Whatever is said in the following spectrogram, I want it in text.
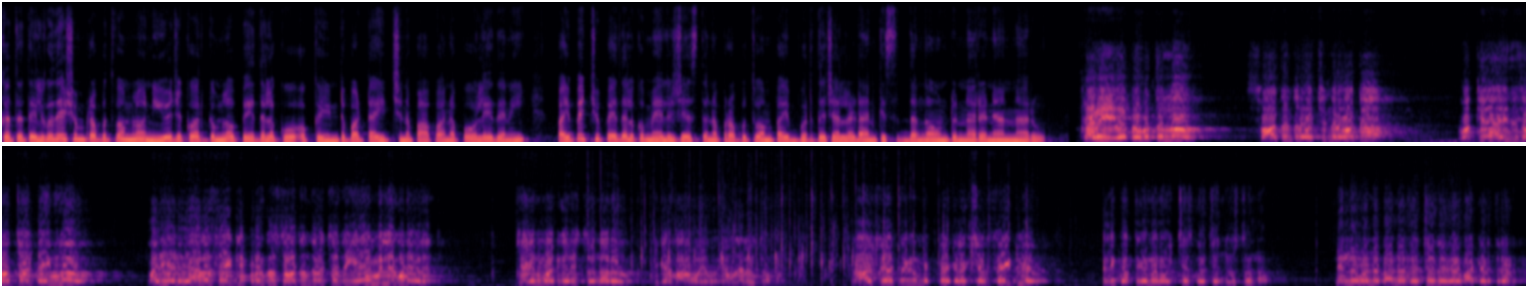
గత తెలుగుదేశం ప్రభుత్వంలో నియోజకవర్గంలో పేదలకు ఒక్క ఇంటి పట్టా ఇచ్చిన పాపాన పోలేదని పైపెచ్చు పేదలకు మేలు చేస్తున్న ప్రభుత్వంపై బురద చల్లడానికి సిద్ధంగా ఉంటున్నారని అన్నారు. కానీ ఏ ప్రభుత్వంలో స్వాతంత్రం వచ్చిన తర్వాత ఒకే ఐదు సంవత్సరాల టైంలో పదిహేడు వేల సైట్లు ఇప్పటివరకు స్వాతంత్రం వచ్చినంత ఏ ఎమ్మెల్యే కూడా ఇవ్వలేదు. జగన్మోహన్ గారు ఇస్తున్నారు ఇక్కడ మనం ఇవ్వగలుగుతాం. రాష్ట్ర వ్యాప్తంగా ముప్పై లక్షల సైట్లు మళ్ళీ కొత్తగా మనం ఇచ్చేసుకోవచ్చని చూస్తున్నాం. నిన్న మొన్న బండారు సత్యోదయ గారు మాట్లాడుతున్నాడు.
